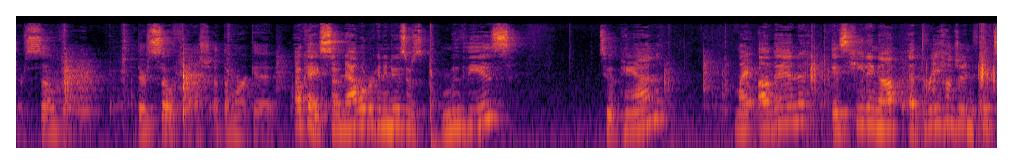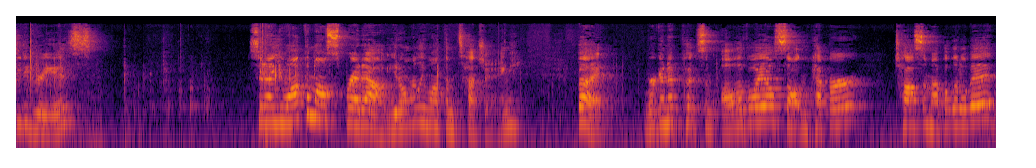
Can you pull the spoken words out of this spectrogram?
They're so great. They're so fresh at the market. Okay, so now what we're gonna do is move these to a pan. My oven is heating up at 350 degrees. So now you want them all spread out. You don't really want them touching, but We're gonna put some olive oil, salt and pepper, toss them up a little bit,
